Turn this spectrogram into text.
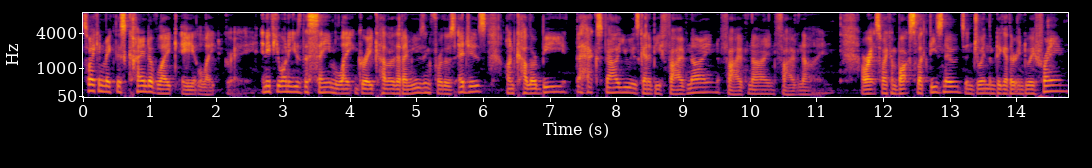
So I can make this kind of like a light gray. And if you want to use the same light gray color that I'm using for those edges, on color B, the hex value is going to be 595959. Alright, so I can box select these nodes and join them together into a frame,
